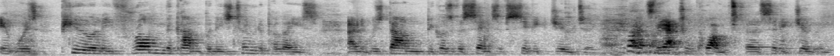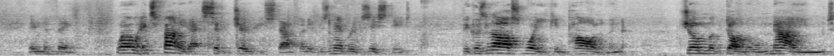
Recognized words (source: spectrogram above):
it was purely from the companies to the police and it was done because of a sense of civic duty. That's the actual quote, uh, civic duty in the thing. Well, it's funny that civic duty stuff and it was never existed because last week in Parliament, John McDonnell named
